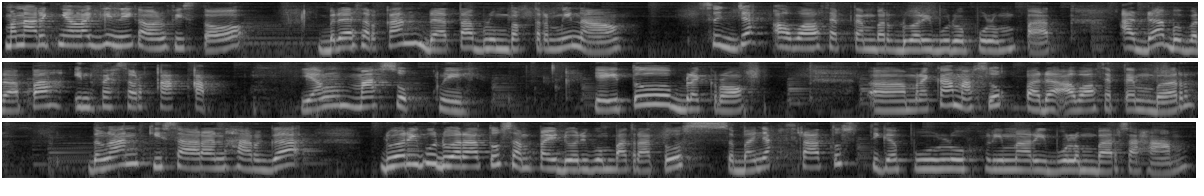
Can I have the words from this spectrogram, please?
menariknya lagi nih kawan Visto, Berdasarkan data Bloomberg Terminal, sejak awal September 2024 ada beberapa investor kakap yang masuk nih, yaitu BlackRock. Uh, mereka masuk pada awal September dengan kisaran harga 2.200 sampai 2.400 sebanyak 135.000 lembar saham.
